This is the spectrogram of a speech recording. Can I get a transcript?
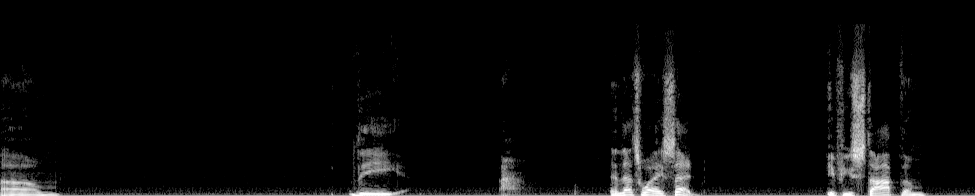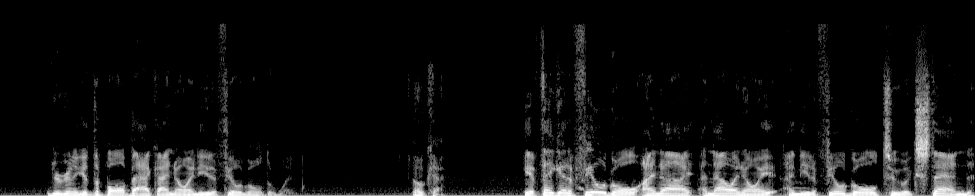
um, the and that's what I said. If you stop them, you're going to get the ball back. I know I need a field goal to win. Okay. If they get a field goal, I know now I know I, I need a field goal to extend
